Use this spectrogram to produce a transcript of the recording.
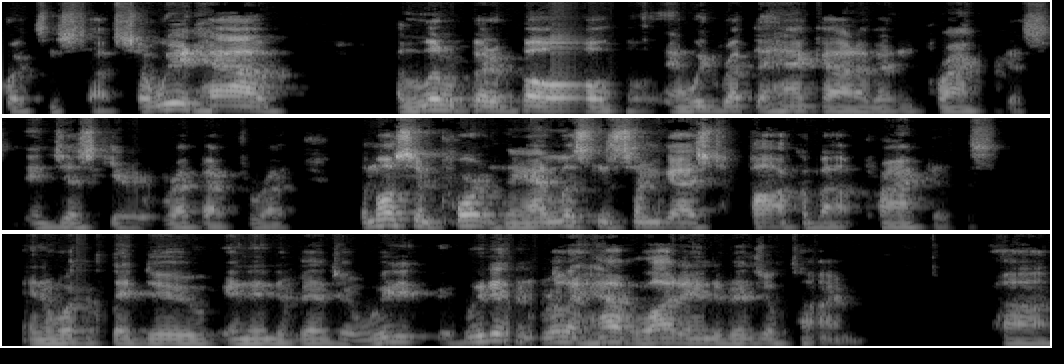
quicks and stuff. So we'd have a little bit of both, and we'd rep the heck out of it in practice and just get rep after rep. The most important thing, I listen to some guys talk about practice and what they do in individual. We we didn't really have a lot of individual time. Uh,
